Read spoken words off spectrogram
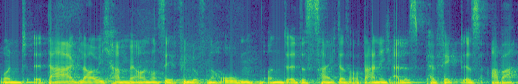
Und äh, da, glaube ich, haben wir auch noch sehr viel Luft nach oben und äh, das zeigt, dass auch da nicht alles perfekt ist. Aber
